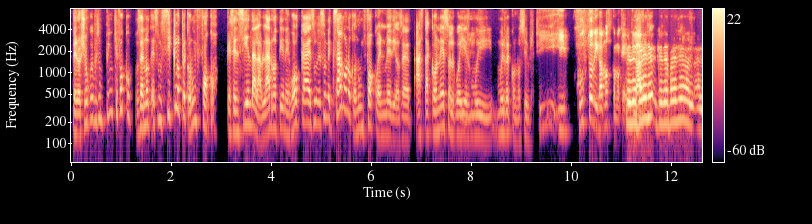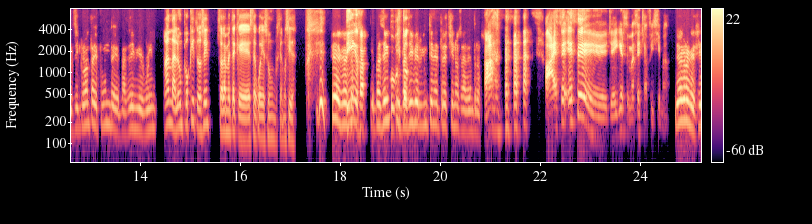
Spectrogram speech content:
pero Shockwave es un pinche foco, o sea, no, es un cíclope con un foco que se enciende al hablar, no tiene boca, es un, es un hexágono con un foco en medio, o sea, hasta con eso el güey es muy, muy reconocible. Sí, y justo digamos como que... que se la- parece, que se parece al, al ciclón Typhoon de Pacific Rim. Ándale, un poquito, sí, solamente que este güey es un genocida. Sí. Sí, o sea, y, Pacific, y justo- Pacific Rim tiene tres chinos adentro. Ah, ah ese, ese Jaeger se me hace chafísima. Yo creo que sí.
